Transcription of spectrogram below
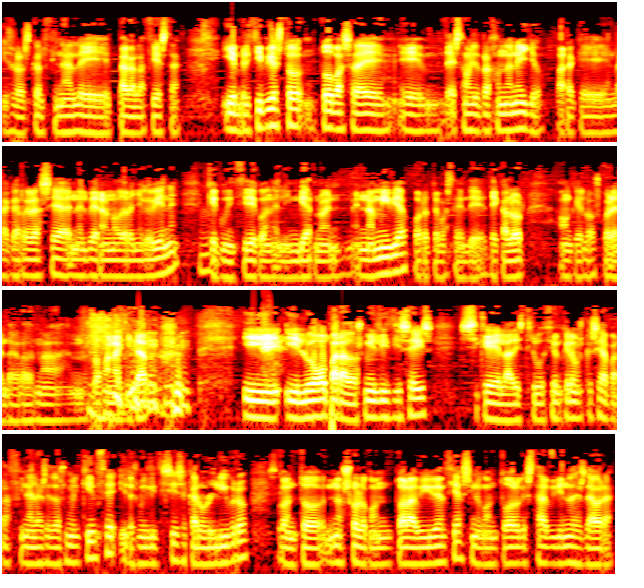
y son las que al final eh, pagan la fiesta. Y en principio esto todo va a ser, eh, eh, estamos ya trabajando en ello para que la carrera sea en el verano del año que viene, que coincide con el invierno en, en Namibia por temas de, de- calor, aunque los 40 grados nada, nos lo van a quitar. y, y luego para 2016 sí que la distribución queremos que sea para finales de 2015 y 2016 sacar un libro con todo, no solo con toda la vivencia, sino con todo lo que está viviendo desde ahora.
